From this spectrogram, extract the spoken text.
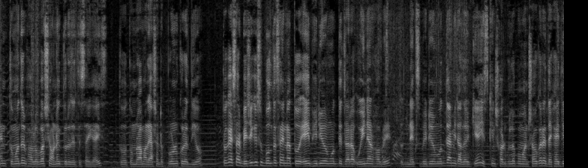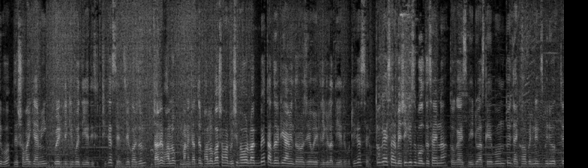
এন্ড তোমাদের ভালোবাসে অনেক দূরে যেতে চাই গাইস তো তোমরা আমার আশাটা পূরণ করে দিও। তো গাইস আর বেশি কিছু বলতে চাই না। তো এই ভিডিওর মধ্যে যারা উইনার হবে, তো নেক্সট ভিডিওর মধ্যে আমি তাদেরকে স্ক্রিনশটগুলো প্রমাণ সহকারে দেখাই দিব যে সবাইকে আমি উইকলি গিভওয়ে দিয়ে দিছি, ঠিক আছে? যে কয়জন যারা ভালো মানে যাদের ভালোবাসা আমার বেশি ভালো লাগবে তাদেরকে আমি ধরো যে উইকলি গুলো দিয়ে দেবো, ঠিক আছে? তো গাইস আর বেশি কিছু বলতে চাই না। তো গাইস ভিডিও আজকে এই পর্যন্তই। দেখা হবে নেক্সট ভিডিওতে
